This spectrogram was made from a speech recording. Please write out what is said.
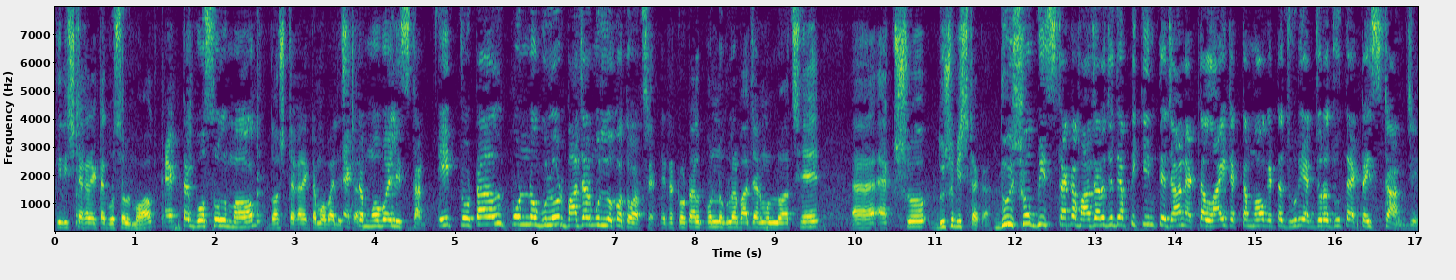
তিরিশ টাকার একটা গোসল মগ একটা গোসল মগ দশ টাকার একটা মোবাইল একটা মোবাইল স্ট্যান্ড এই টোটাল পণ্যগুলোর বাজার মূল্য কত আছে? এটা টোটাল পণ্যগুলোর বাজার মূল্য আছে একশো দুশো বিশ টাকা দুইশো বিশ টাকা বাজারে যদি আপনি কিনতে যান একটা লাইট একটা মগ একটা ঝুড়ি এক জোড়া জুতা একটা স্ট্যান্ড জি।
